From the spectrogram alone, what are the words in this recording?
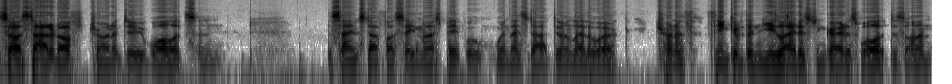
So I started off trying to do wallets and the same stuff I see most people when they start doing leather work, trying to th- think of the new latest and greatest wallet design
